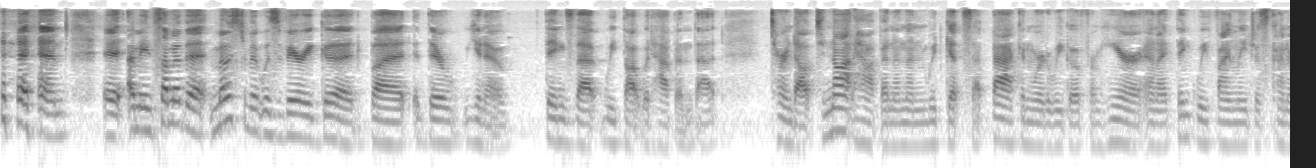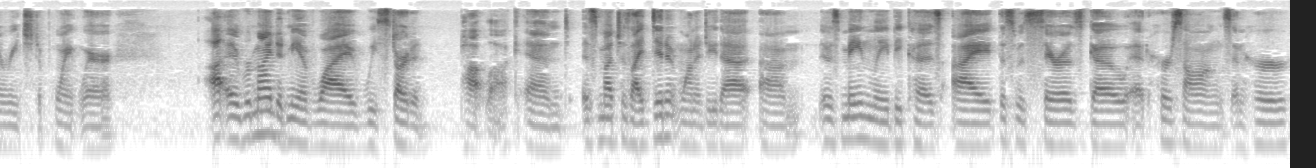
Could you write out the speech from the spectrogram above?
and it, I mean, some of it, most of it was very good, but there, you know, things that we thought would happen that turned out to not happen, and then we'd get set back, and where do we go from here? And I think we finally just kind of reached a point where I, it reminded me of why we started potluck. And as much as I didn't want to do that, um, it was mainly because I this was Sarah's go at her songs and her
